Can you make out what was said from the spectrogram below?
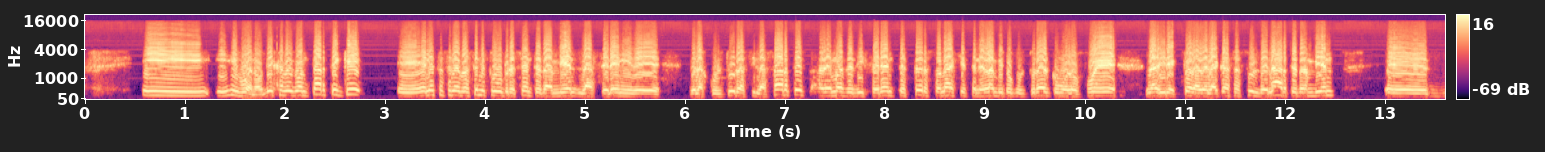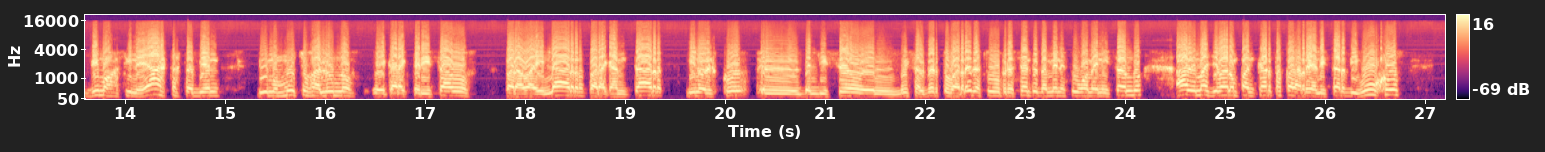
Y, bueno, déjame contarte que eh, en esta celebración estuvo presente también la Sereni de, las Culturas y las Artes, además de diferentes personajes en el ámbito cultural, como lo fue la directora de la Casa Azul del Arte también. Eh, vimos a cineastas también, vimos muchos alumnos eh, caracterizados para bailar, para cantar. Vino el coro del, liceo del Luis Alberto Barrera, estuvo presente, también estuvo amenizando. Además llevaron pancartas para realizar dibujos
